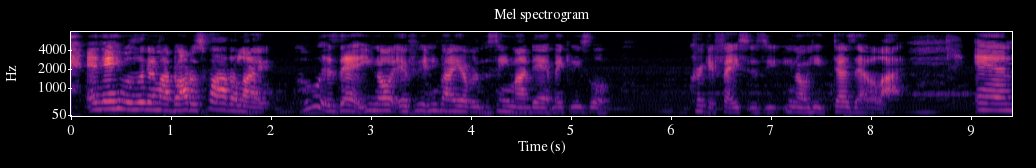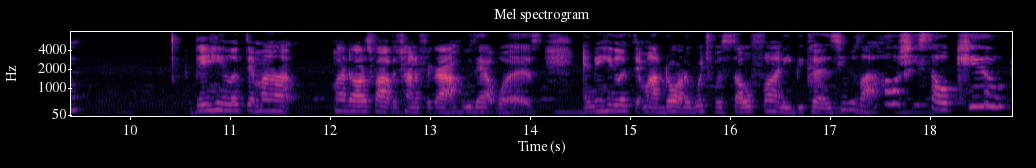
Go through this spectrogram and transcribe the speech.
And then he was looking at my daughter's father like, who is that? You know, if anybody ever seen my dad making these little cricket faces, you, you know, he does that a lot. And then he looked at my my daughter's father trying to figure out who that was. And then he looked at my daughter, which was so funny because he was like, oh, she's so cute.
